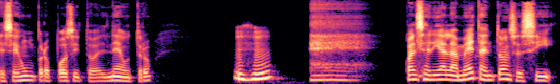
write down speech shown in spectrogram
ese es un propósito del neutro, Ujú. ¿cuál sería la meta entonces? Si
